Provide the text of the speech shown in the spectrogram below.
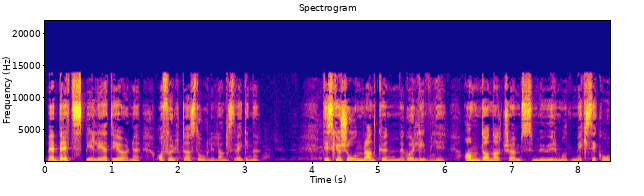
med brettspill i et hjørne og fullt av stoler langs veggene. Diskusjonen blant kundene går livlig om Donald Trumps mur mot Mexico,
